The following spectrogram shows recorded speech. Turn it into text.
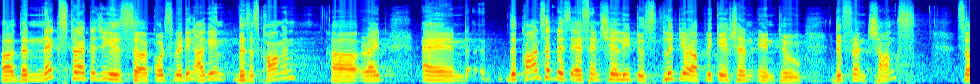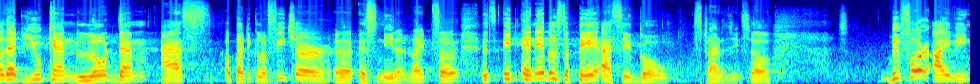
Uh, the next strategy is uh, code splitting. Again, this is common, uh, right? And the concept is essentially to split your application into different chunks so that you can load them as a particular feature uh, is needed, right? So it enables the pay-as-you-go strategy. So before Ivy,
